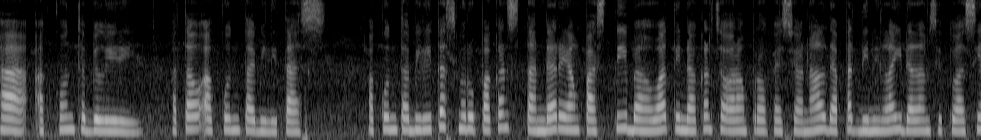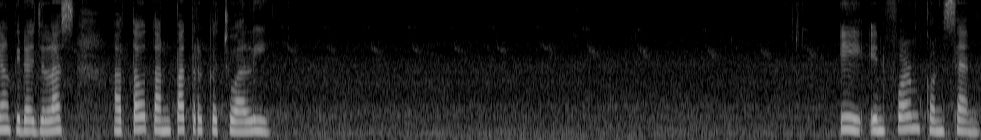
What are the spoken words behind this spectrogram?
H. Accountability atau akuntabilitas. Akuntabilitas merupakan standar yang pasti bahwa tindakan seorang profesional dapat dinilai dalam situasi yang tidak jelas atau tanpa terkecuali. I. Inform consent.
